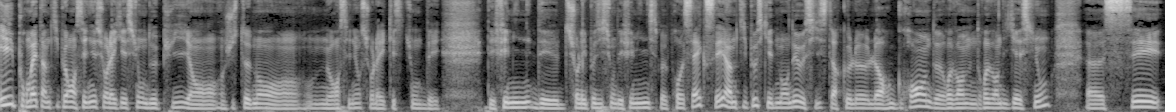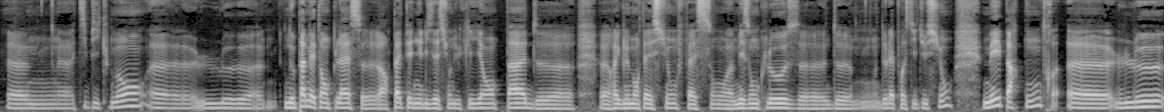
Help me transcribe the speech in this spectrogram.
Et pour m'être un petit peu renseigné sur la question depuis, en justement en me renseignant sur la question des, des, des sur les positions des féminismes pro-sexe, c'est un petit peu ce qui est demandé aussi, c'est-à-dire que le, leur grande revendication, euh, c'est euh, typiquement euh, le ne pas mettre en place, alors pas de pénalisation du client, pas de réglementation façon maison close de, de la prostitution, mais par contre le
